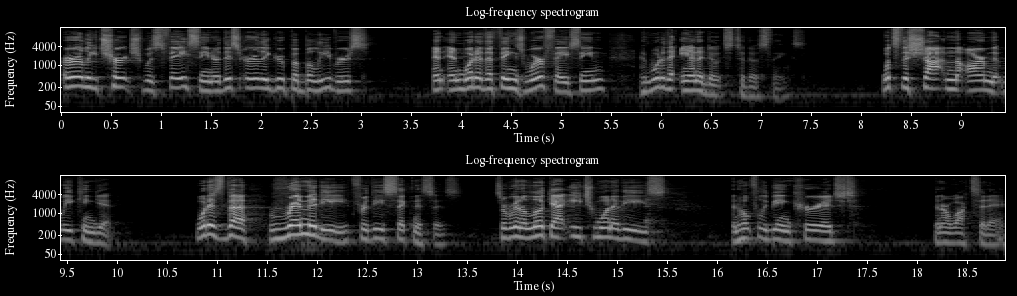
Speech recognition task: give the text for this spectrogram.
early church was facing, or this early group of believers and, and what are the things we're facing? And what are the antidotes to those things? What's the shot in the arm that we can get? What is the remedy for these sicknesses? So, we're going to look at each one of these and hopefully be encouraged in our walk today.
